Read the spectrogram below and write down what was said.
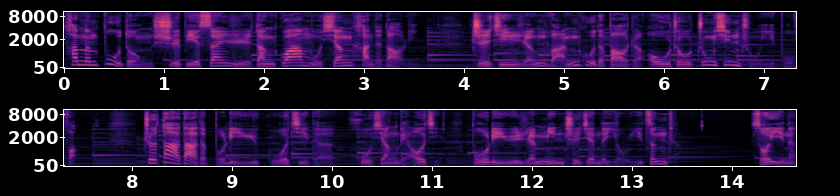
他们不懂士别三日当刮目相看的道理，至今仍顽固地抱着欧洲中心主义不放，这大大的不利于国际的互相了解，不利于人民之间的友谊增长。所以呢，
